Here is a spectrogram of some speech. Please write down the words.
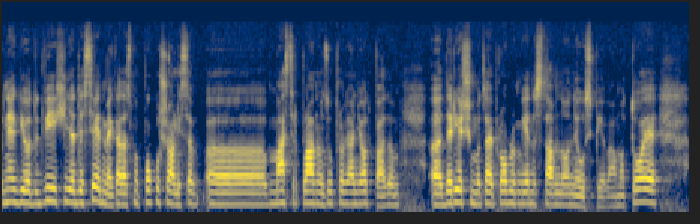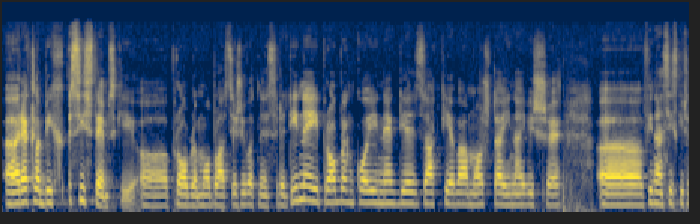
negdje od 2007. kada smo pokušali sa eh, master planom za upravljanje otpadom eh, da riješimo taj problem, jednostavno ne uspjevamo. To je, rekla bih, sistemski problem u oblasti životne sredine i problem koji negdje zahtjeva možda i najviše uh, E, finansijskih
